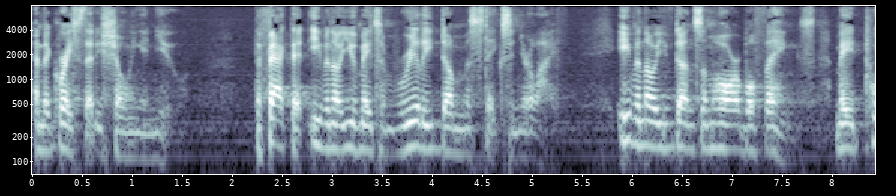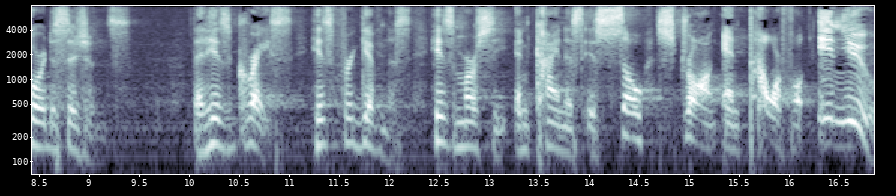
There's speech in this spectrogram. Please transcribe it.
and the grace that he's showing in you. The fact that even though you've made some really dumb mistakes in your life, even though you've done some horrible things, made poor decisions, that his grace, his forgiveness, his mercy and kindness is so strong and powerful in you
